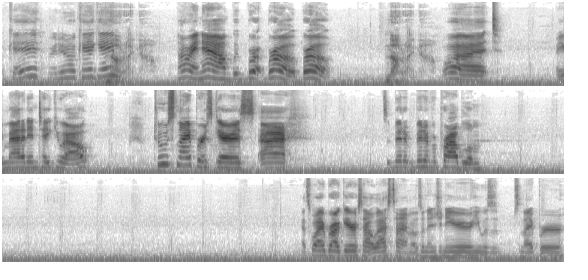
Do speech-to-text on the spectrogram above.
Okay, we're doing okay, Gabe? Not right now. Not right now, but bro, bro, bro. Not right now. What? Are you mad I didn't take you out? Two snipers, Garrus. Ah, it's a bit, a bit of a problem. That's why I brought Garrus out last time. I was an engineer. He was a sniper.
